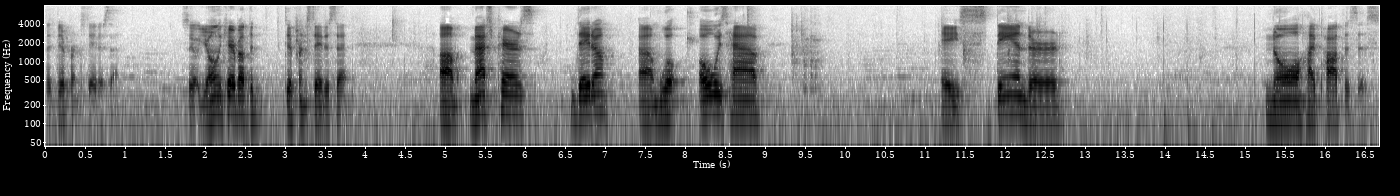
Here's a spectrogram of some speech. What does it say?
the difference data set. So you only care about the difference data set. Um, match pairs data um, will always have a standard null hypothesis.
